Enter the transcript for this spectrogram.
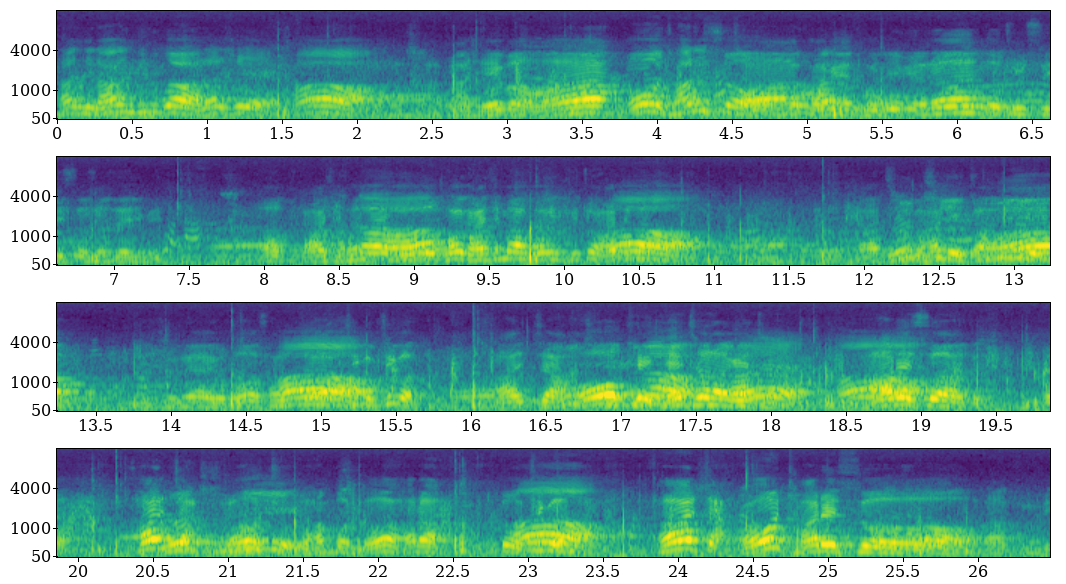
다시 라인 뒤로 가. 다시. 아. 다시 해봐. 어, 잘했어. 정확하게 돌리면은 또 줄 수 있어, 선생님이. 어, 다시 간다. 선생님 보고 거기 가지 마. 거기 그쪽 가지 마. 아. 자, 지금 그렇지, 하니까. 준 우야, 이거 살짝. 아. 지금, 지금. 살짝. 오케이. 괜찮아, 아, 괜찮아. 아. 잘했어, 아주. 자, 살짝. 그렇지. 그렇지. 또한번 더. 하나. 또 아. 지금. 살짝. 어, 잘했어. 자, 준비.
